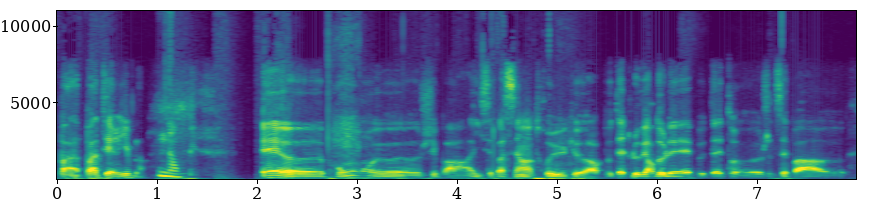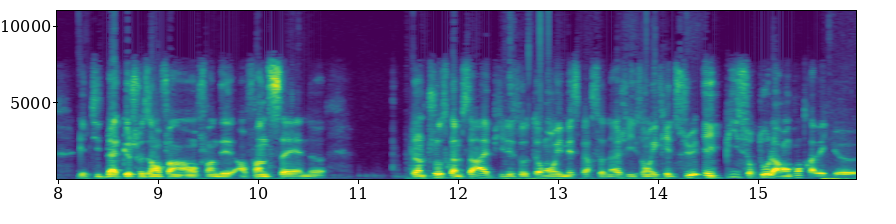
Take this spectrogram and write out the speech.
pas, pas terrible. Non. Et euh, bon, euh, je sais pas, il s'est passé un truc. Alors peut-être le verre de lait, peut-être, euh, je ne sais pas, euh, les petites blagues que je faisais en fin, en fin, de, en fin de scène, euh, plein de choses comme ça. Et puis les auteurs ont aimé ce personnage, ils ont écrit dessus. Et puis surtout la rencontre euh,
